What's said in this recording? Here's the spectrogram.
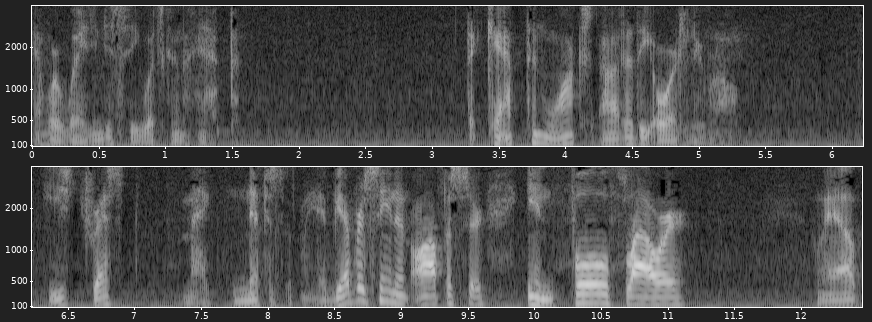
and we're waiting to see what's going to happen. The captain walks out of the orderly room. He's dressed magnificently. Have you ever seen an officer in full flower? Well,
